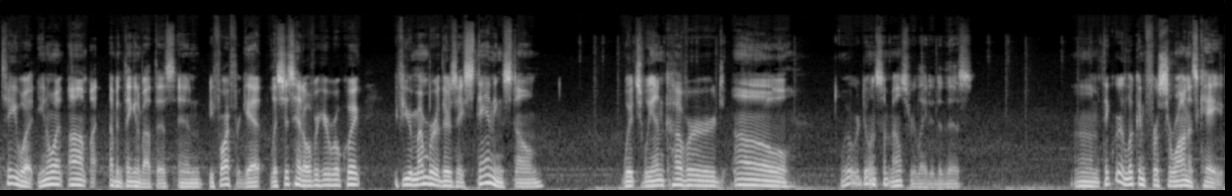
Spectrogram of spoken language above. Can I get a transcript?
Tell you what, you know what? Um, I've been thinking about this, and before I forget, let's just head over here real quick. If you remember, there's a standing stone, which we uncovered. Oh, we were doing something else related to this. Um, I think we were looking for Serana's cave,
